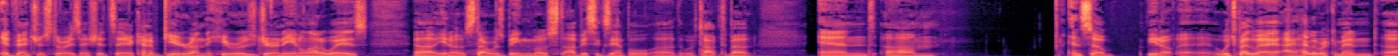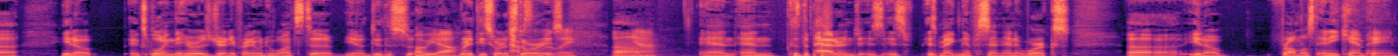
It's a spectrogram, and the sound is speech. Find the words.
adventure stories, I should say, are kind of geared around the hero's journey in a lot of ways. Uh, you know, Star Wars being the most obvious example uh, that we've talked about, and um, and so you know, uh, which by the way, I, I highly recommend. Uh, you know, exploring the hero's journey for anyone who wants to, you know, do this. Oh, yeah. write these sort of stories um, yeah. And and because the pattern is is is magnificent and it works, uh, you know, for almost any campaign.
